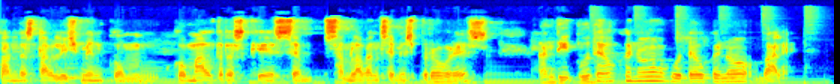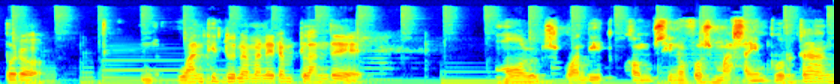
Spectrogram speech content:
tant d'establishment com, com altres que sem semblaven ser més progres, han dit voteu que no, voteu que no, vale. però ho han dit d'una manera en plan de... Molts ho han dit com si no fos massa important,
